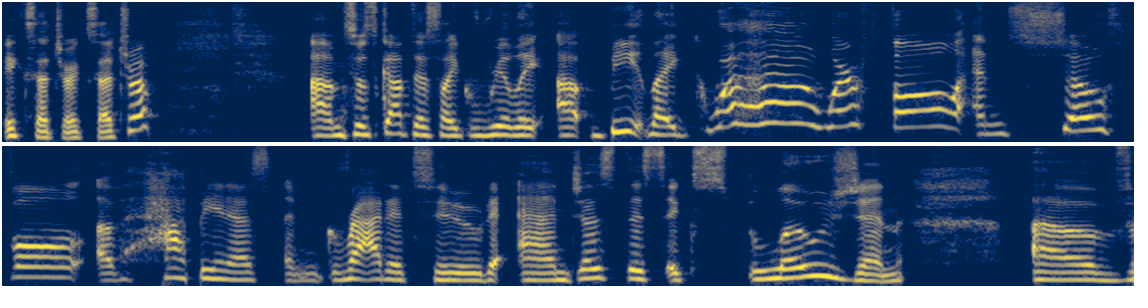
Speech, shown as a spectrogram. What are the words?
etc., etc. Um, so it's got this like really upbeat, like, whoa, we're full and so full of happiness and gratitude and just this explosion of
